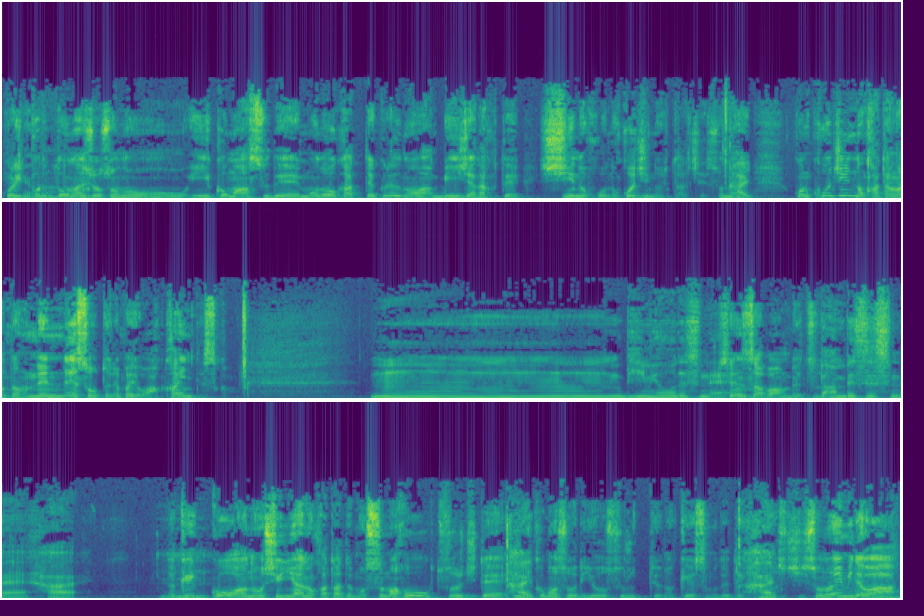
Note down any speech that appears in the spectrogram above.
これ一方でどうなんでしょう、その、e コマースで物を買ってくれるのは B じゃなくて C の方の個人の人たちですよね。はい、この個人の方々の年齢層ってやっぱり若いんですか？うーん、微妙ですね。センサー万別。万別ですね。はい。結構、あの、シニアの方でもスマホを通じて e コマースを利用するっていうようなケースも出てきますし、はい、その意味では、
